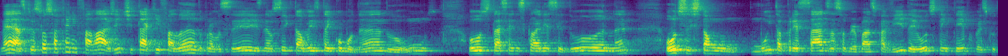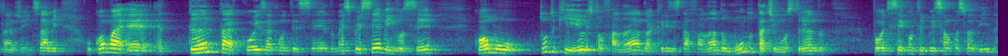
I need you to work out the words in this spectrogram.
Né? As pessoas só querem falar, a gente está aqui falando para vocês, né? eu sei que talvez está incomodando uns, outros está sendo esclarecedor, né? outros estão muito apressados, assoberbados com a vida, e outros têm tempo para escutar a gente, sabe? O como é, é, é tanta coisa acontecendo, mas perceba em você como tudo que eu estou falando, a crise está falando, o mundo está te mostrando, pode ser contribuição para a sua vida.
